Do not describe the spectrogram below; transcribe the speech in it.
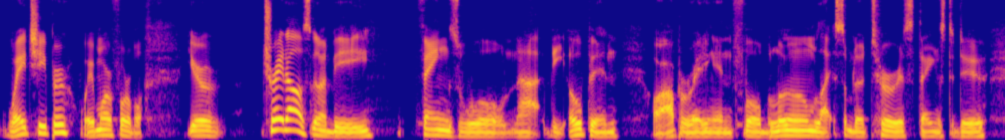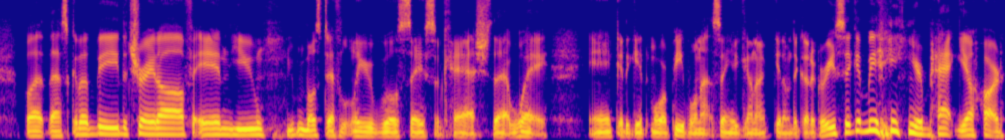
way cheaper, way more affordable. Your trade off is going to be things will not be open or operating in full bloom like some of the tourist things to do. But that's going to be the trade off, and you, you most definitely will save some cash that way and could get more people. Not saying you're going to get them to go to Greece. It could be in your backyard,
